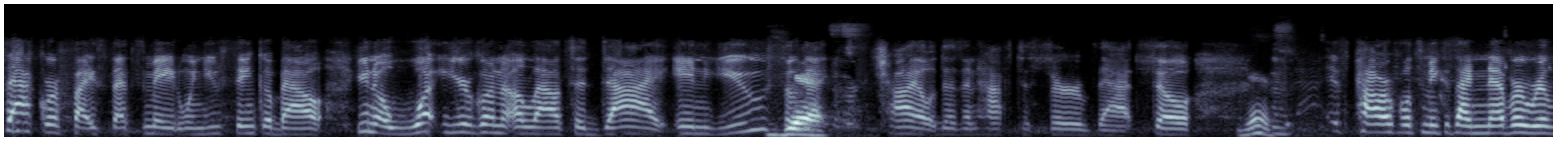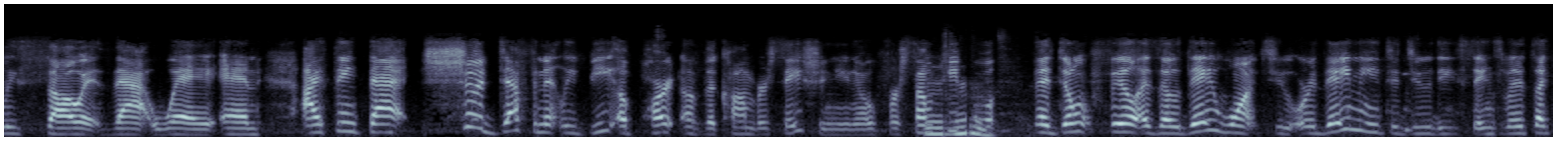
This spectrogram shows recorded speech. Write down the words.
sacrifice that's made when you think about, you know, what you're going to allow to die in you so yes. that your child doesn't have to serve that. So yes. Is powerful to me because I never really saw it that way. And I think that should definitely be a part of the conversation, you know, for some mm-hmm. people that don't feel as though they want to or they need to do these things. But it's like,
